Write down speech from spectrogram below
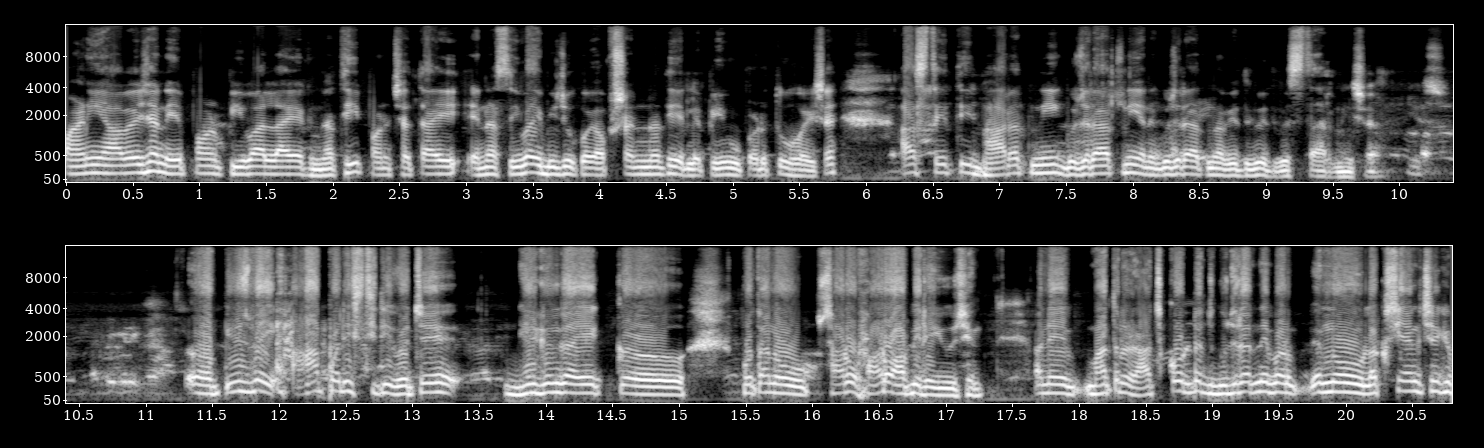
પાણી આવે છે ને એ પણ પીવા લાયક નથી, પણ છતાંય એના સિવાય બીજું કોઈ ઓપ્શન નથી એટલે પીવું પડતું હોય છે. આ સ્થિતિ ભારતની, ગુજરાતની અને ગુજરાતના વિવિધ વિસ્તારની છે. પિયુષભાઈ, આ પરિસ્થિતિ વચ્ચે ગીરગંગા એક પોતાનો સારો ફાળો આપી રહ્યું છે. અને માત્ર રાજકોટ જ ગુજરાતને પણ એમનો લક્ષ્યાંક છે કે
